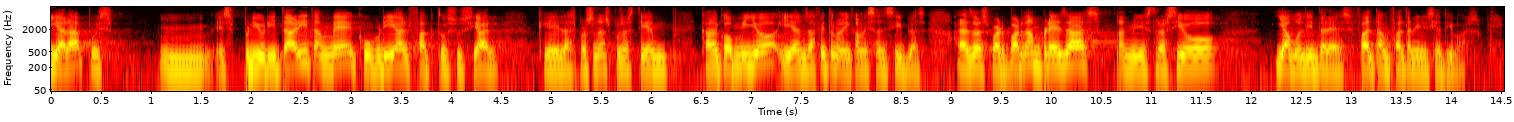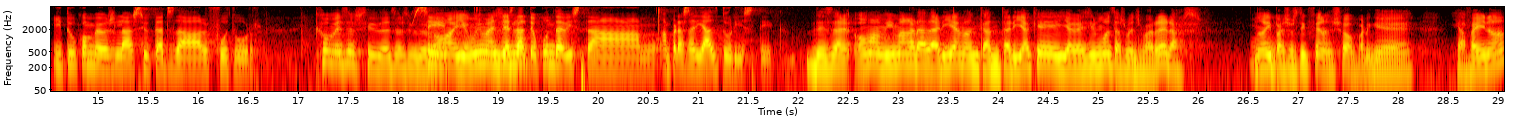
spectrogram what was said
I ara, pues, mm, és prioritari també cobrir el factor social, que les persones pues, estiguem cada cop millor i ens ha fet una mica més sensibles. Aleshores, per part d'empreses, administració, hi ha molt d'interès, falten, falten iniciatives. I tu com veus les ciutats del futur? Com és les ciutats del futur? Home, jo m'imagino... des del teu punt de vista empresarial turístic. Des de, home, a mi m'agradaria, m'encantaria que hi haguessin moltes menys barreres. No? I per això estic fent això, perquè hi ha feina,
